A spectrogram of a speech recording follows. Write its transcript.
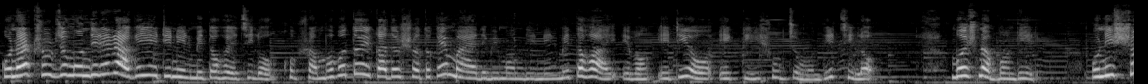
কোণার্ক সূর্য মন্দিরের আগেই এটি নির্মিত হয়েছিল। খুব সম্ভবত একাদশ শতকে মায়াদেবী মন্দির নির্মিত হয় এবং এটিও একটি সূর্য মন্দির ছিল। বৈষ্ণব মন্দির। উনিশশো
